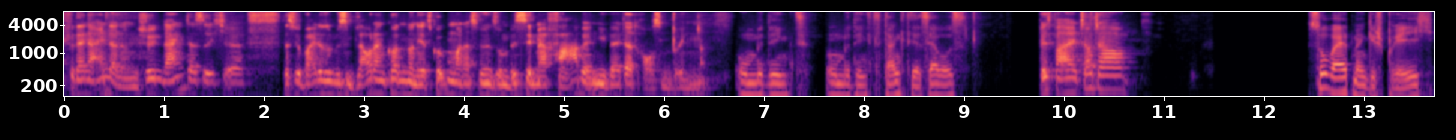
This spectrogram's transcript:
für deine Einladung. Schönen Dank, dass ich, äh, dass wir beide so ein bisschen plaudern konnten und jetzt gucken wir mal, dass wir so ein bisschen mehr Farbe in die Welt da draußen bringen. Ne? Unbedingt, unbedingt. Danke dir. Servus. Bis bald. Ciao, ciao. Soweit mein Gespräch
